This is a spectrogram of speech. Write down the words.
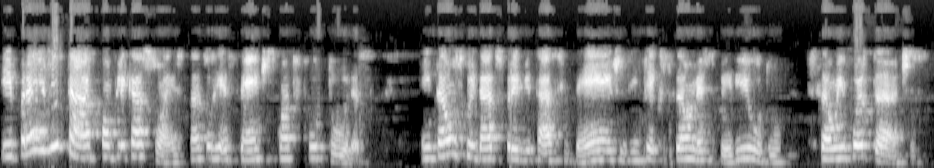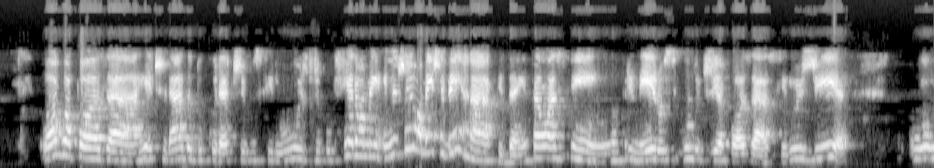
e para evitar complicações, tanto recentes quanto futuras. Então, os cuidados para evitar acidentes, infecção nesse período são importantes. Logo após a retirada do curativo cirúrgico, que geralmente, geralmente é bem rápida, então, assim, no primeiro ou segundo dia após a cirurgia, o,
